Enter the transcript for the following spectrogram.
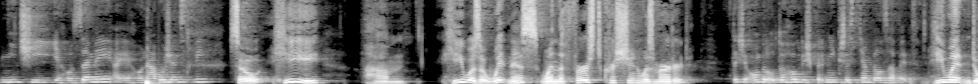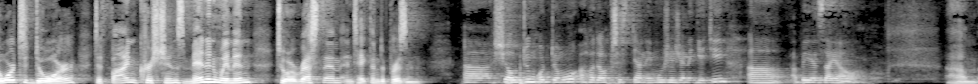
ničí jeho zemi a jeho náboženství. So he, um, he was a witness when the first Christian was murdered. Takže on byl u toho, když první křesťan byl zabit. He went door to door to find Christians, men and women, to arrest them and take them to prison. A šel dům od domu a hledal křesťany, muže, ženy, děti, a aby je zajal. Um,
